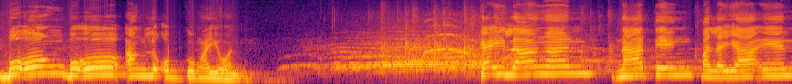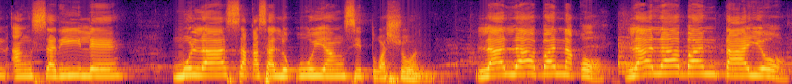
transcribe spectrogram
Buong buo ang loob ko ngayon. Kailangan nating palayain ang sarili mula sa kasalukuyang sitwasyon. Lalaban ako. Lalaban tayo.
